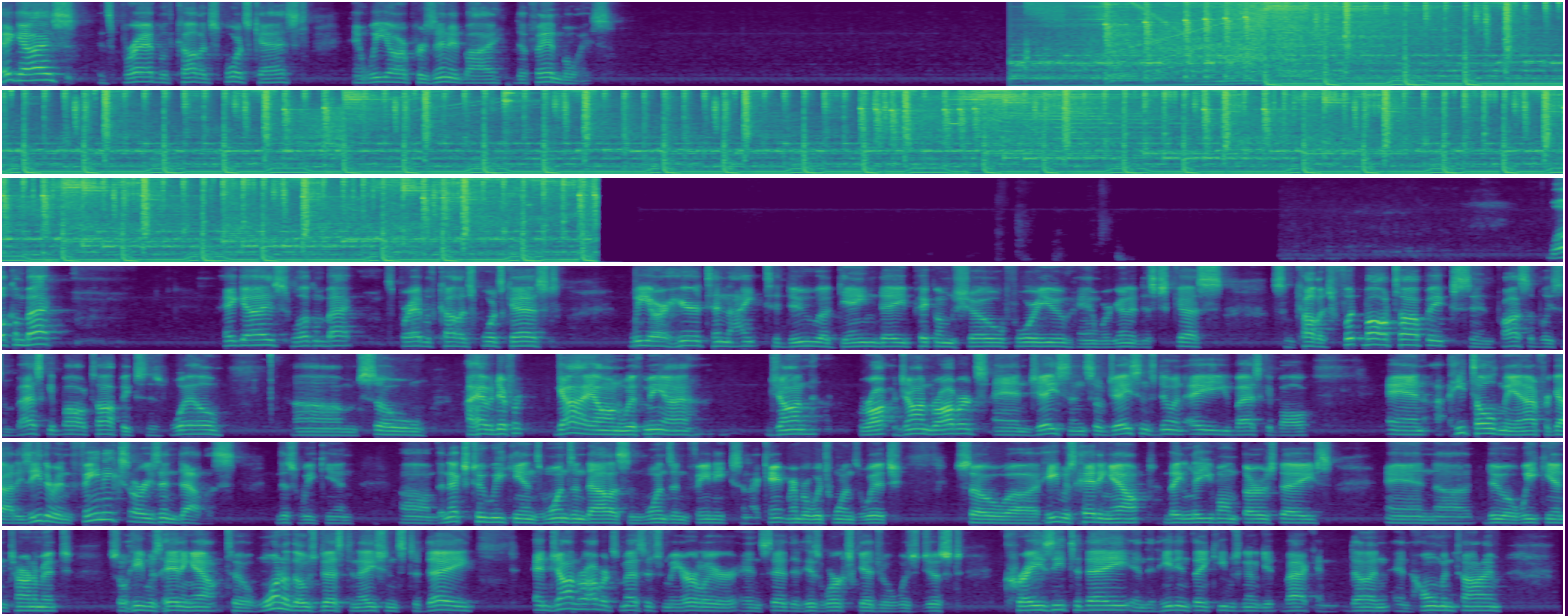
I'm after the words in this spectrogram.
Hey guys, it's Brad with College Sportscast, and we are presented by the Fanboys. Welcome back. Hey guys, welcome back. It's Brad with College Sportscast. We are here tonight to do a game day pick'em show for you, and we're going to discuss some college football topics and possibly some basketball topics as well. Um, so I have a different guy on with me. I, John Ro- John Roberts and Jason. So Jason's doing AAU basketball and he told me, and I forgot, he's either in Phoenix or he's in Dallas this weekend. Um, the next two weekends, one's in Dallas and one's in Phoenix, and I can't remember which one's which. So uh, he was heading out. They leave on Thursdays and uh, do a weekend tournament. So he was heading out to one of those destinations today. And John Roberts messaged me earlier and said that his work schedule was just – crazy today and that he didn't think he was going to get back and done and home in time.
